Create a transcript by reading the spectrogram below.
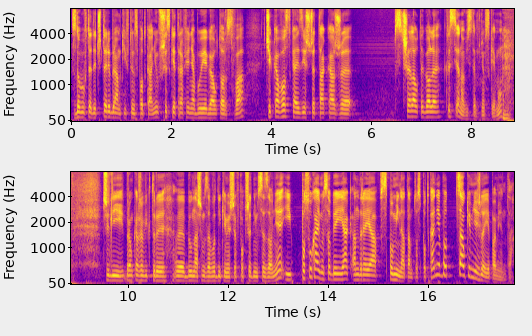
zdobył wtedy cztery bramki w tym spotkaniu. Wszystkie trafienia były jego autorstwa. Ciekawostka jest jeszcze taka, że strzelał te gole Krystianowi Stępniowskiemu, czyli bramkarzowi, który e, był naszym zawodnikiem jeszcze w poprzednim sezonie. I posłuchajmy sobie, jak Andrzeja wspomina tamto spotkanie, bo całkiem nieźle je pamięta.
